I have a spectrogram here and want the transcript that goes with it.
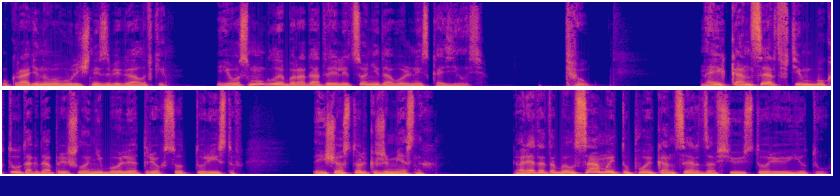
украденного в уличной забегаловке, и его смуглое бородатое лицо недовольно исказилось. Тьфу! На их концерт в Тимбукту тогда пришло не более трехсот туристов — да еще столько же местных. Говорят, это был самый тупой концерт за всю историю Юту.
